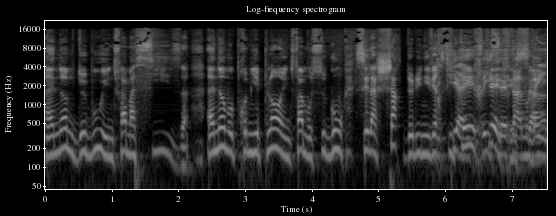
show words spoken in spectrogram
Un homme debout et une femme assise. Un homme au premier plan et une femme au second. C'est la charte de l'université. Qui a cette écrit ânerie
